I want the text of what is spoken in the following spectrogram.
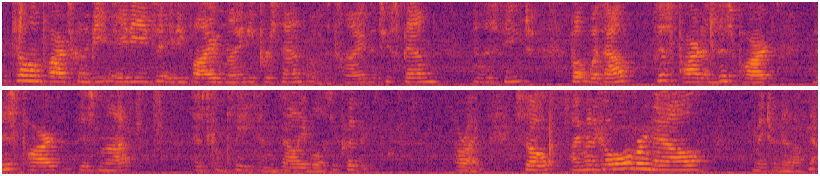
The tell 'em part is going to be 80 to 85, 90% of the time that you spend in the speech. But without this part and this part, this part is not as complete and valuable as it could be. All right, so I'm going to go over now. Let me turn that off now.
